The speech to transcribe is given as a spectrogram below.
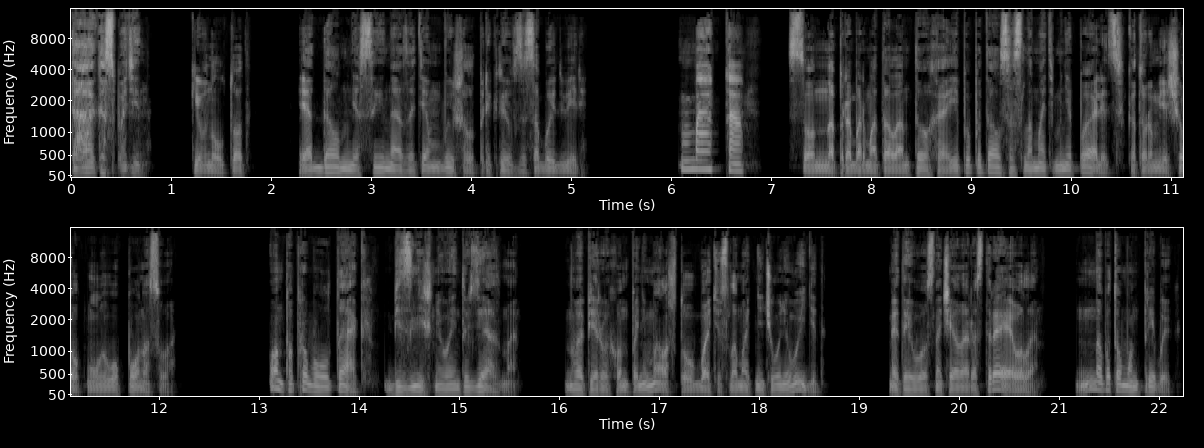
«Да, господин», — кивнул тот и отдал мне сына, а затем вышел, прикрыв за собой дверь. «Бата», — сонно пробормотал Антоха и попытался сломать мне палец, которым я щелкнул его по носу. Он попробовал так, без лишнего энтузиазма. Во-первых, он понимал, что у бати сломать ничего не выйдет. Это его сначала расстраивало, но потом он привык.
